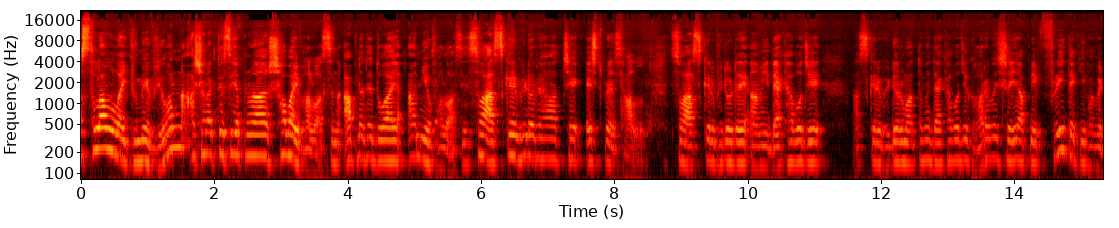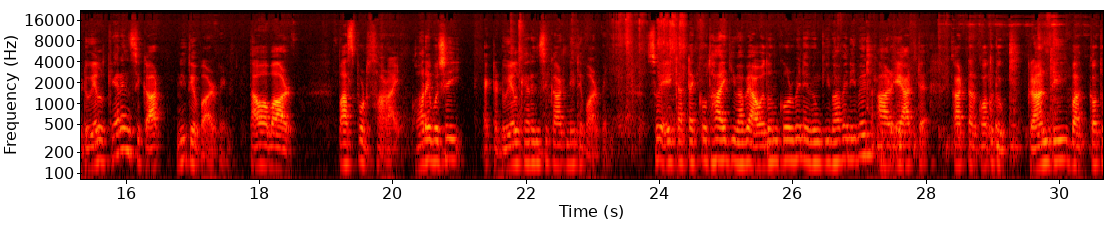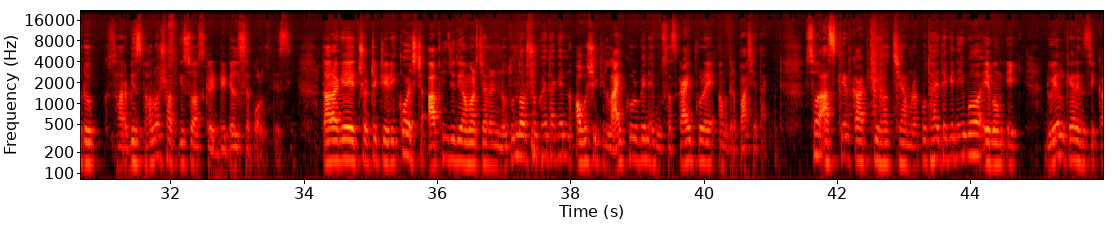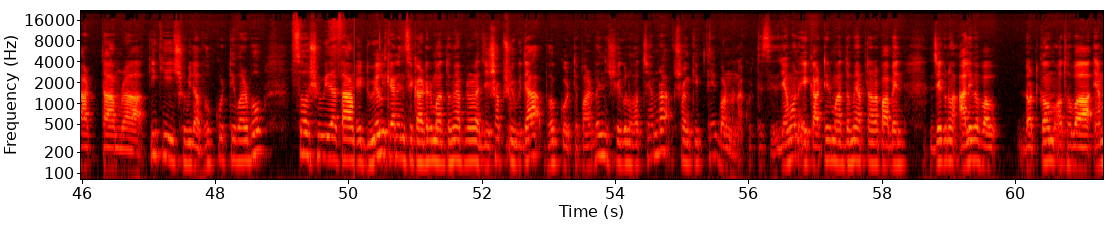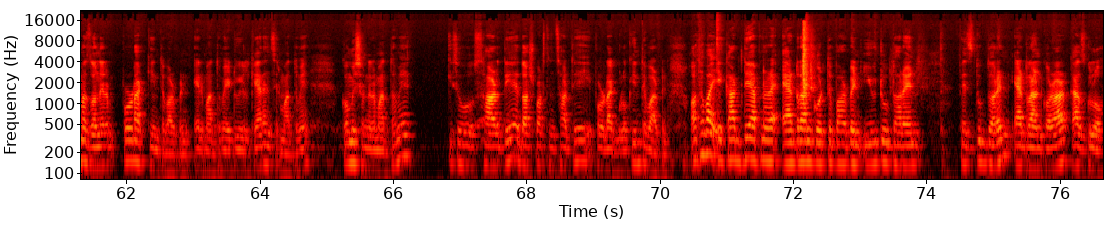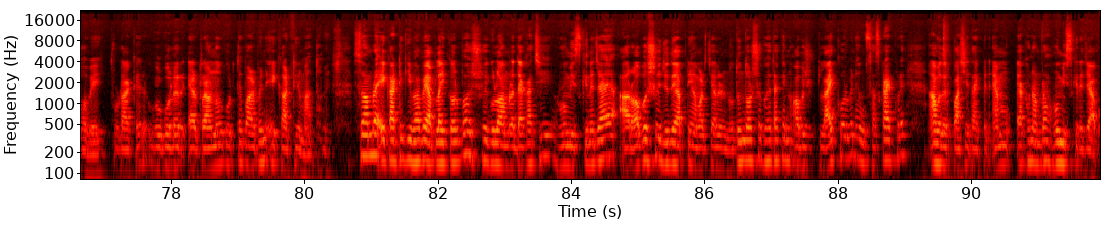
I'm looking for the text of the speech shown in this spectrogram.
আসসালামু আলাইকুম এভরিওয়ান, আশা রাখতেছি আপনারা সবাই ভালো আছেন। আপনাদের দোয়ায় আমিও ভালো আছি। সো, আজকের ভিডিওটা হচ্ছে স্পেশাল সো, আজকের ভিডিওতে আমি দেখাবো যে, আজকের ভিডিওর মাধ্যমে দেখাবো যে, ঘরে বসেই আপনি ফ্রিতে কীভাবে ডুয়েল কারেন্সি কার্ড নিতে পারবেন। তাও আবার পাসপোর্ট ছাড়াই। ঘরে বসেই একটা ডুয়েল কারেন্সি কার্ড নিতে পারবেন। সো, এই কার্ডটা কোথায়, কীভাবে আবেদন করবেন এবং কীভাবে নেবেন? আর এই আর্টটা কার্ডটার কতটুকু গ্যারান্টি বা কতটুকু সার্ভিস ভালো সব কিছু আজকের ডিটেলসে বলতেছি। তার আগে ছোট্ট একটি রিকোয়েস্ট, আপনি যদি আমার চ্যানেল নতুন দর্শক হয়ে থাকেন, অবশ্যই একটি লাইক করবেন এবং সাবস্ক্রাইব করে আমাদের পাশে থাকবেন। সো, আজকের কার্ডটি হচ্ছে আমরা কোথায় থেকে নিব এবং এই ডুয়েল কারেন্সি কার্ডটা আমরা কি কি সুবিধা ভোগ করতে পারব? সো সুবিধা তা এই ডুয়েল কারেন্সি কার্ডের মাধ্যমে আপনারা যেসব সুবিধা ভোগ করতে পারবেন, সেগুলো হচ্ছে আমরা সংক্ষিপ্তে বর্ণনা করতেছি। যেমন এই কার্ডটির মাধ্যমে আপনারা পাবেন যে কোনো আলিবাবা ডট কম অথবা অ্যামাজনের প্রোডাক্ট কিনতে পারবেন। এর মাধ্যমে ডুয়েল কারেন্সির মাধ্যমে কমিশনের মাধ্যমে কিছু ছাড় দিয়ে, দশ পার্সেন্ট ছাড় দিয়ে এই প্রোডাক্টগুলো কিনতে পারবেন। অথবা এই কার্ড দিয়ে আপনারা অ্যাড রান করতে পারবেন। ইউটিউব ধরেন ফেসবুক ধরেন অ্যাড রান করার কাজগুলো হবে। প্রোডাক্টের গুগলের অ্যাড রানও করতে পারবেন এই কার্ডটির মাধ্যমে। সো আমরা এই কার্ডটি কীভাবে অ্যাপ্লাই করব সেগুলো আমরা দেখাচ্ছি। হোম স্ক্রিনে যায়। আর অবশ্যই যদি আপনি আমার চ্যানেল নতুন দর্শক হয়ে থাকেন, অবশ্যই লাইক করবেন এবং সাবস্ক্রাইব করে আমাদের পাশে থাকবেন। এখন আমরা হোম স্ক্রিনে যাব।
